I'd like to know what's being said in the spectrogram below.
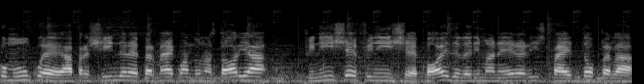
Comunque, a prescindere, per me quando una storia finisce, finisce, poi deve rimanere rispetto per la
